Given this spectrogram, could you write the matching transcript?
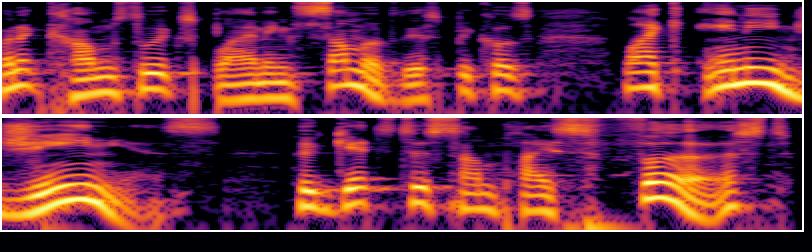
when it comes to explaining some of this, because, like any genius who gets to some place first,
